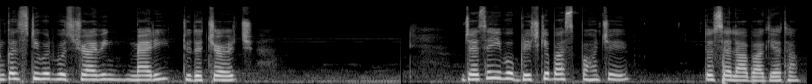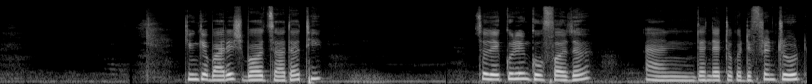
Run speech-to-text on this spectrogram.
uncle Stewart was driving Mary to the church जैसे ही वो ब्रिज के पास पहुँचे तो सैलाब आ गया था। क्योंकि बारिश बहुत ज़्यादा थी। So they couldn't go further and then they took a different route.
